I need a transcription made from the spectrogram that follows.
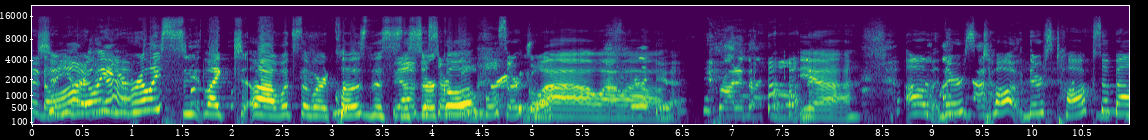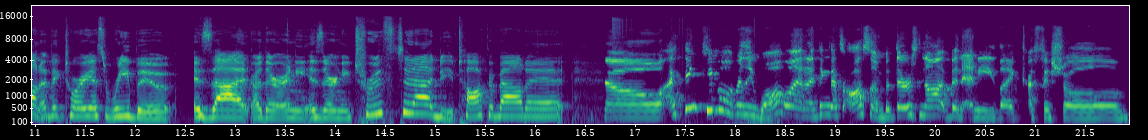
excited to you really, yeah. you really, see, like, t- uh, what's the word? Close this Yeah, the it's circle. circle, full circle. Wow! Wow! Wow! Yeah. brought it back home. Yeah. Um, there's talk. There's talks about a Victorious reboot. Is that? Are there any? Is there any truth to that? Do you talk about it? No, I think people really want one. I think that's awesome, but there's not been any like official.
